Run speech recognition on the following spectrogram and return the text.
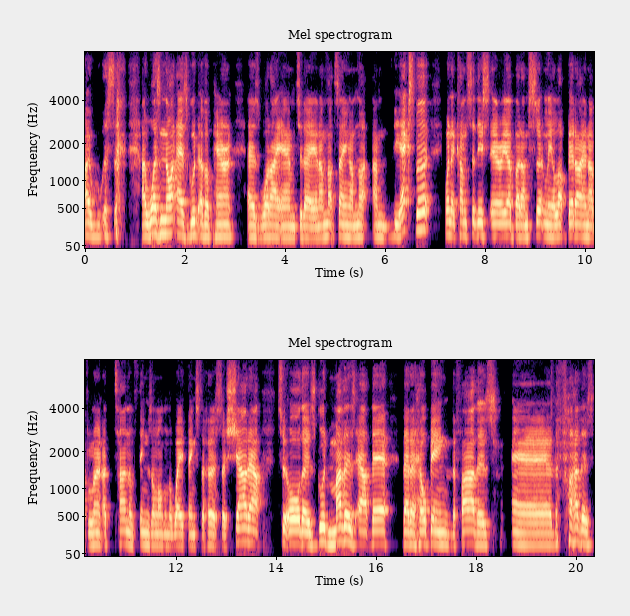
I, was I was not as good of a parent as what I am today. And I'm not saying I'm not I'm the expert when it comes to this area, but I'm certainly a lot better and I've learned a ton of things along the way thanks to her. So shout out to all those good mothers out there that are helping the fathers uh, and the fathers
